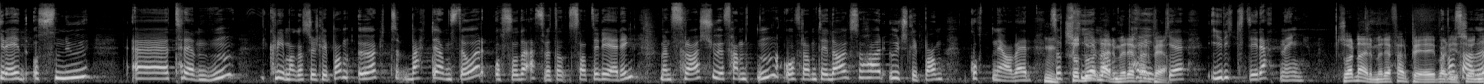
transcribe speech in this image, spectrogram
greid å snu Eh, trenden. Klimagassutslippene økt hvert eneste år, også da SV satt i regjering. Men fra 2015 og fram til i dag så har utslippene gått nedover. Mm. Så, så pilene peker i riktig retning. Så du er nærmere Frp i verdisyn,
